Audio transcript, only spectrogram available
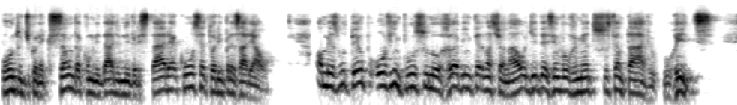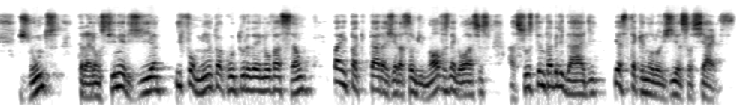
ponto de conexão da comunidade universitária com o setor empresarial. Ao mesmo tempo, houve impulso no Hub Internacional de Desenvolvimento Sustentável, o RIDS. Juntos, trarão sinergia e fomento à cultura da inovação para impactar a geração de novos negócios, a sustentabilidade e as tecnologias sociais.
